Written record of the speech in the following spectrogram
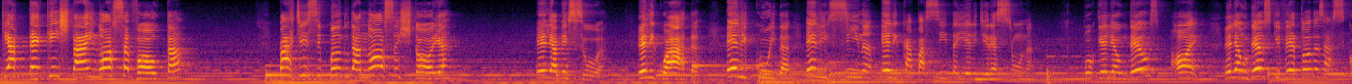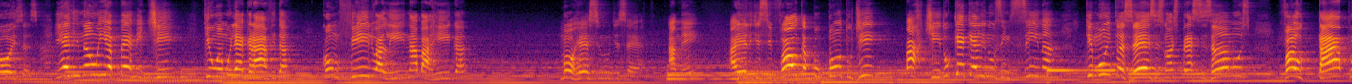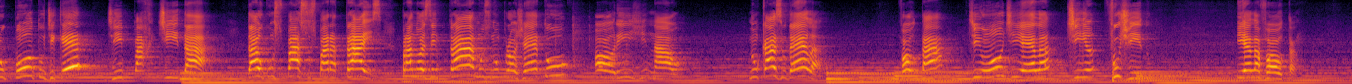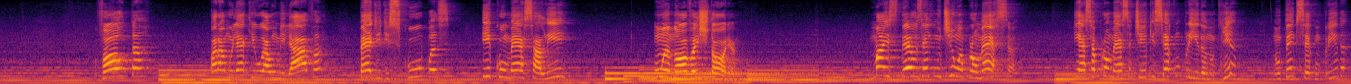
que até quem está em nossa volta, participando da nossa história, ele abençoa, Ele guarda, Ele cuida, Ele ensina, Ele capacita e Ele direciona. Porque Ele é um Deus, Roy, Ele é um Deus que vê todas as coisas. E Ele não ia permitir que uma mulher grávida, com um filho ali na barriga, morresse no deserto. Amém? Aí ele disse: volta para o ponto de partida. O que, que ele nos ensina? Que muitas vezes nós precisamos voltar para o ponto de quê? De partida. Dar alguns passos para trás para nós entrarmos no projeto original. No caso dela, voltar de onde ela tinha fugido. E ela volta. Volta para a mulher que a humilhava pede desculpas e começa ali uma nova história. Mas Deus ele não tinha uma promessa e essa promessa tinha que ser cumprida, não tinha? Não tem que ser cumprida?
